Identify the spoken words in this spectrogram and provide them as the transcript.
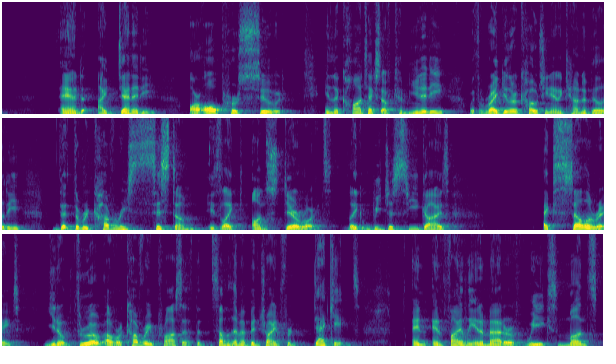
and identity are all pursued in the context of community with regular coaching and accountability, the, the recovery system is like on steroids. Like we just see guys accelerate, you know, through a, a recovery process that some of them have been trying for decades. And, and finally, in a matter of weeks, months,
